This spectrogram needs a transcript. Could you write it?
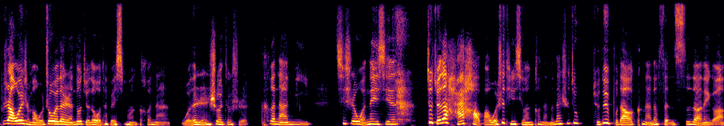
不知道为什么，我周围的人都觉得我特别喜欢柯南，我的人设就是柯南迷。其实我内心 就觉得还好吧，我是挺喜欢柯南的，但是就绝对不到柯南的粉丝的那个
